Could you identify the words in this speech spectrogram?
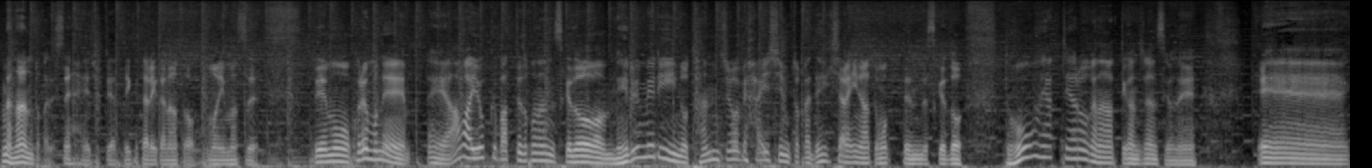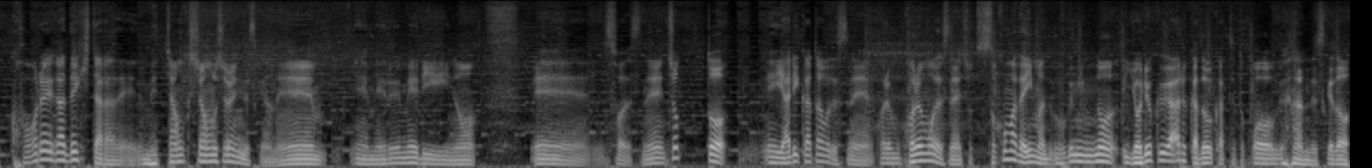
まあ、なんとかですね、えちょっとやっていけたらいいかなと思います。で、もうこれもね、えー、あわよくばってとこなんですけど、メルメリーの誕生日配信とかできたらいいなと思ってるんですけど、どうやってやろうかなって感じなんですよね。えー、これができたらね、めっちゃオクション面白いんですけどね、えー、メルメリーの、えー、そうですね、ちょっと、えやり方をですね、これも、これもですね、ちょっとそこまで今僕の余力があるかどうかってとこなんですけど、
